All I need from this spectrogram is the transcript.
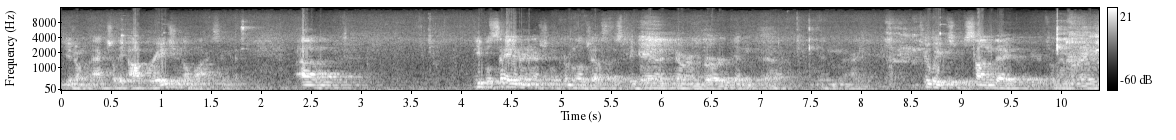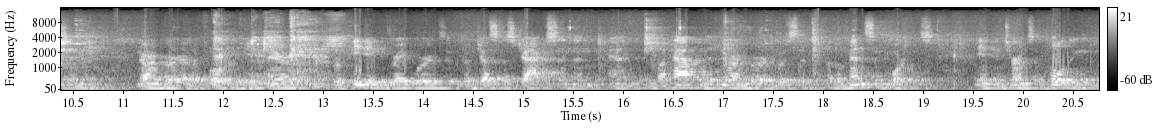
you know, actually operationalizing it. Um, people say international criminal justice began at Nuremberg, and uh, in uh, two weeks from Sunday, be commemoration Nuremberg. Look forward to being there, repeating the great words of, of Justice Jackson, and, and, and, what happened at Nuremberg was of, of immense importance in, in terms of holding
